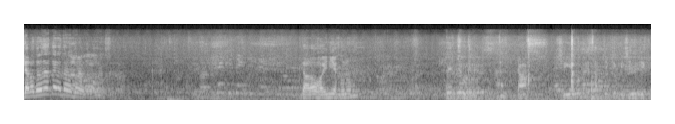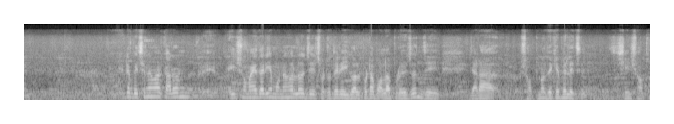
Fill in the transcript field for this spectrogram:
দাঁড়া দাঁড়া দাঁড়া দাঁড়া দাঁড়া দাঁড়া হয়নি এখনও। খুব টাফ সেই রকম সাবজেক্টকে বেছে নিতে কেন? এটা বেছে নেওয়ার কারণ এই সময়ে দাঁড়িয়ে মনে হলো যে ছোটদের এই গল্পটা বলা প্রয়োজন, যে যারা স্বপ্ন দেখে ফেলেছে, সেই স্বপ্ন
